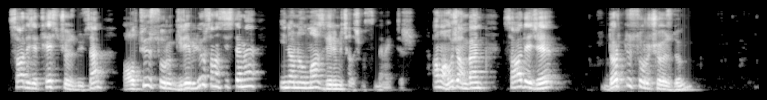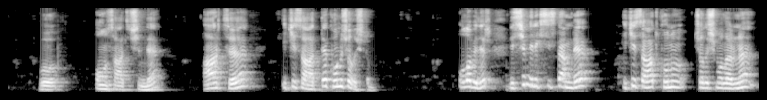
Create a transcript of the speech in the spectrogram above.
sadece test çözdüysen 600 soru girebiliyorsan sisteme inanılmaz verimli çalışmışsın demektir. Ama hocam ben sadece 400 soru çözdüm bu 10 saat içinde. Artı 2 saatte konu çalıştım. Olabilir. Biz şimdilik sistemde 2 saat konu çalışmalarını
